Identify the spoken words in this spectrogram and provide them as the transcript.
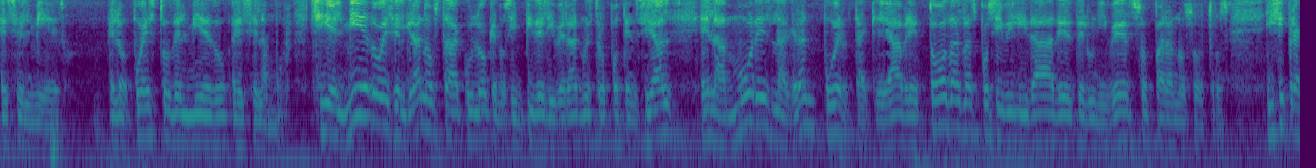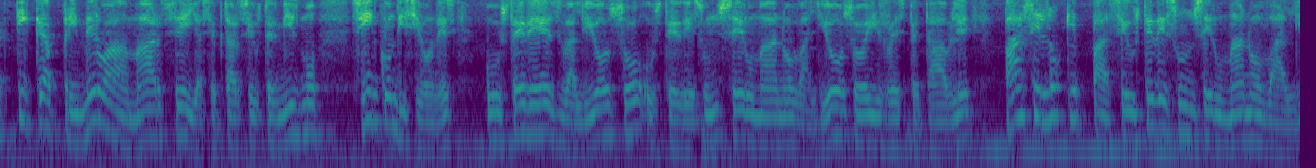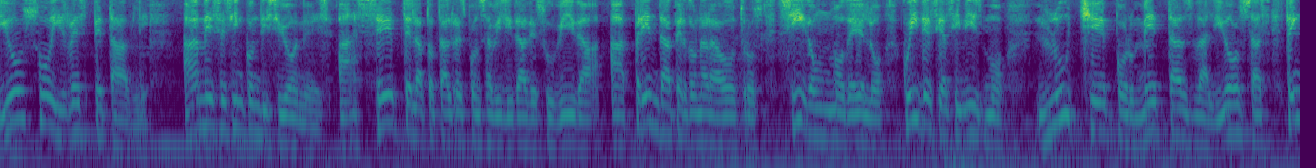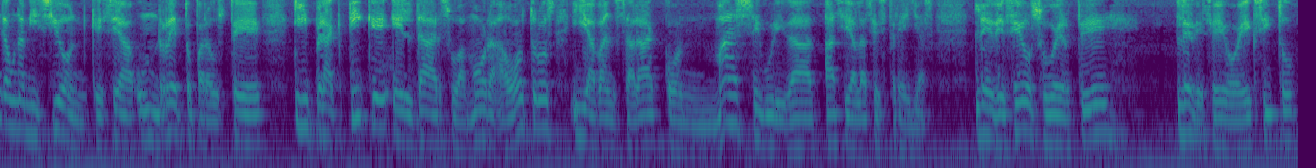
es el miedo. El opuesto del miedo es el amor. Si el miedo es el gran obstáculo que nos impide liberar nuestro potencial, el amor es la gran puerta que abre todas las posibilidades del universo para nosotros. Y si practica primero a amarse y aceptarse usted mismo sin condiciones, Usted es valioso, usted es un ser humano valioso y respetable. Pase lo que pase, usted es un ser humano valioso y respetable. Ámese sin condiciones, acepte la total responsabilidad de su vida, aprenda a perdonar a otros, siga un modelo, cuídese a sí mismo, luche por metas valiosas, tenga una misión que sea un reto para usted y practique el dar su amor a otros y avanzará con más seguridad hacia las estrellas. Le deseo suerte Le deseo éxito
